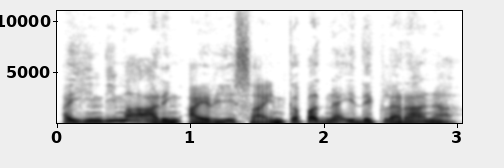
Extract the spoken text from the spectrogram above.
ay hindi maaaring i-reassign kapag naideklara na.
